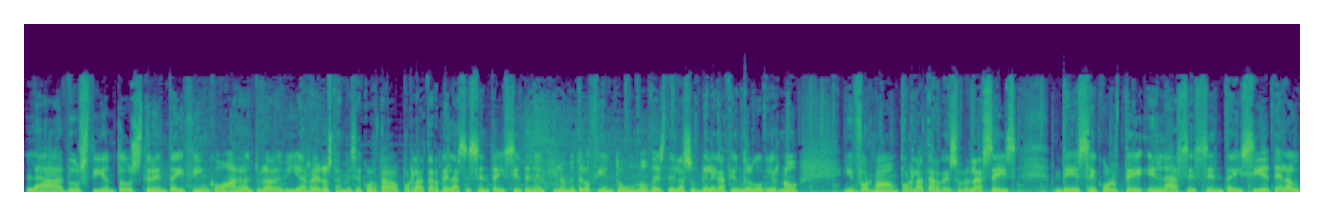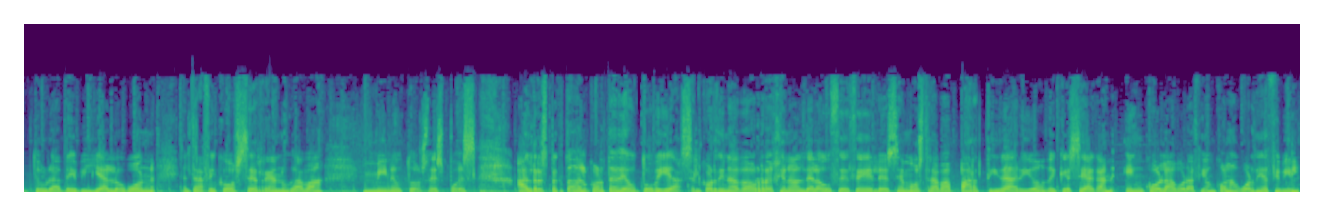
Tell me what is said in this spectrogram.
la A235 a la altura de Villarreros. También se cortaba por la tarde la 67 en el kilómetro 101. Desde la subdelegación del Gobierno informaban por la tarde sobre las 6 de ese corte en la 67 a la altura de Villalobón. El tráfico se reanudaba minutos después. Al respecto del corte de autovías, el coordinador regional de la UCCL se mostraba partidario de que se hagan en colaboración con la Guardia Civil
